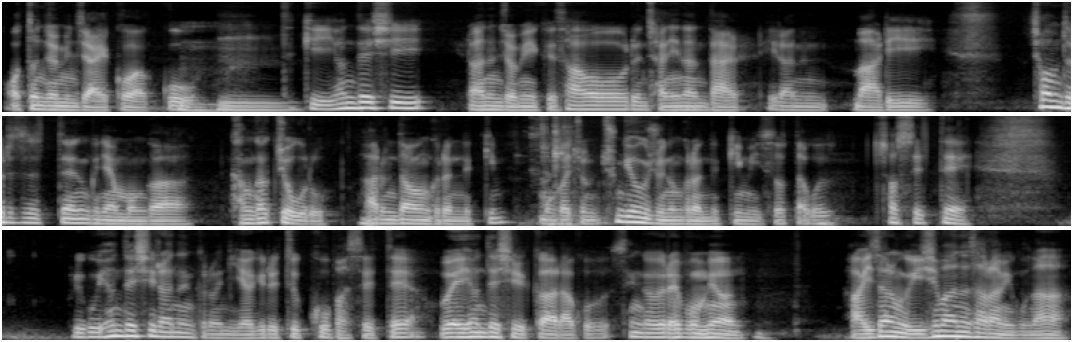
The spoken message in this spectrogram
어떤 점인지 알 것 같고 음. 음. 특히 현대시라는 점이 그 4월은 잔인한 달이라는 말이 처음 들었을 때는 그냥 뭔가 감각적으로 아름다운 그런 느낌, 뭔가 좀 충격을 주는 그런 느낌이 있었다고 쳤을 때 그리고 현대시라는 그런 이야기를 듣고 봤을 때 왜 현대시일까라고 생각을 해보면 아 이 사람을 의심하는 사람이구나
